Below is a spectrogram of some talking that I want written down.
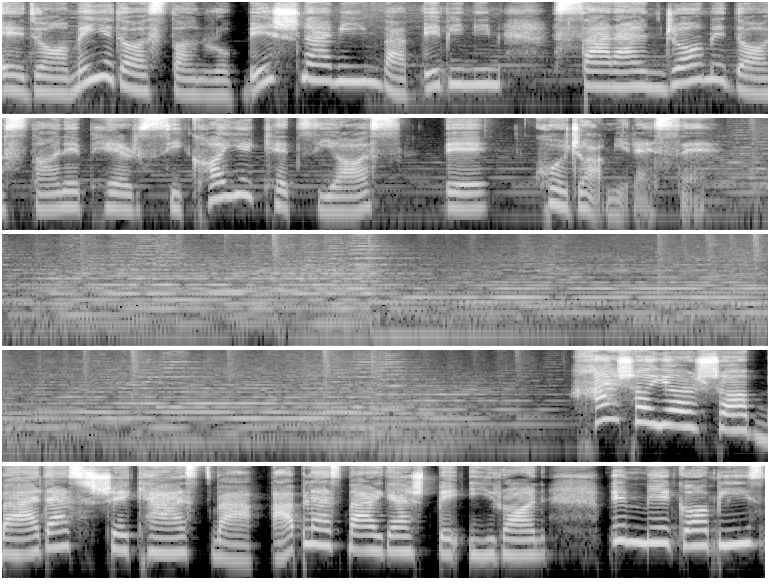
ادامه داستان رو بشنویم و ببینیم سرانجام داستان پرسیکای کتسیاس به کجا می‌رسه. خشایارشا بعد از شکست و قبل از برگشت به ایران به مگابیز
